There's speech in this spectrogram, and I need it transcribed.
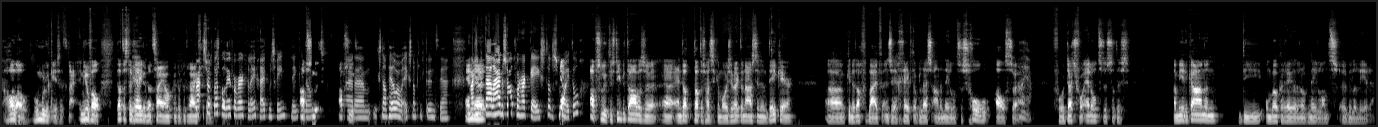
hallo, hoe moeilijk is het? Nou, in ieder geval, dat is de Ja. reden dat zij ook het bedrijf... Maar het zorgt eh, ook wel weer voor werkgelegenheid misschien, denk ik dan. Absoluut, absoluut. Maar ehm, ik, snap heel, ik snap je punt, ja. en, maar ze eh, betalen haar dus ook voor haar cakes. Dat is ja. mooi, toch? Absoluut, dus die betalen ze. eh, en dat, dat is hartstikke mooi. Ze werkt daarnaast in een daycare, eh, kinderdagverblijf. En ze geeft ook les aan de Nederlandse school als, eh, oh ja. voor Dutch for Adults. Dus dat is Amerikanen die om welke reden dan ook Nederlands eh, willen leren.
